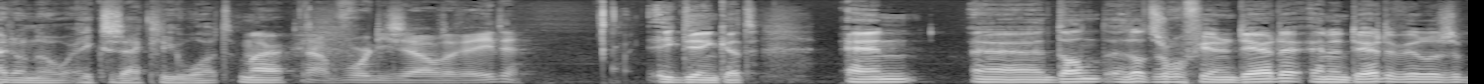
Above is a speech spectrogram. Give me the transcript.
I don't know exactly what, maar Nou, voor diezelfde reden. ik denk het. En eh, dan, dat is ongeveer een derde. En een derde willen ze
